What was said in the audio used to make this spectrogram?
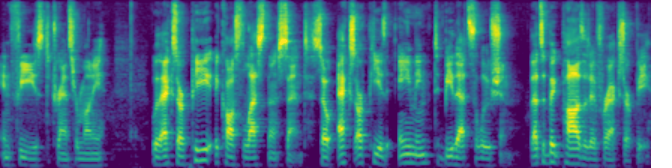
in fees to transfer money. With XRP, it costs less than a cent. So XRP is aiming to be that solution. That's a big positive for XRP.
